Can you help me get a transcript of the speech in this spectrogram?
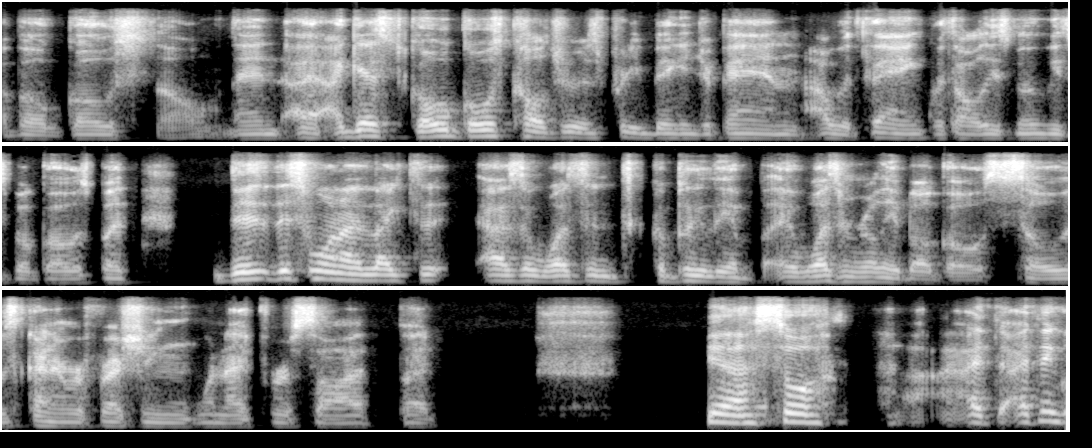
about ghosts though, and I, I guess go ghost culture is pretty big in Japan. I would think with all these movies about ghosts, but this this one I liked it as it wasn't completely it wasn't really about ghosts, so it was kind of refreshing when I first saw it. But yeah, so I th- I think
